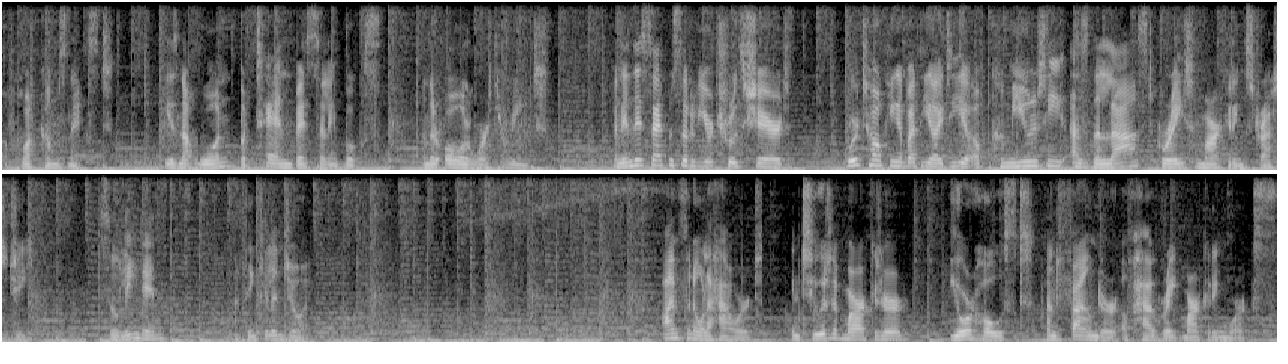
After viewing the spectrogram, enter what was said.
of what comes next. He has not one, but 10 best selling books, and they're all worth a read. And in this episode of Your Truth Shared, we're talking about the idea of community as the last great marketing strategy. So lean in, I think you'll enjoy. I'm Finola Howard, intuitive marketer, your host, and founder of How Great Marketing Works.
